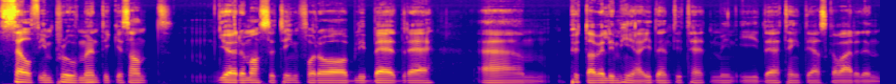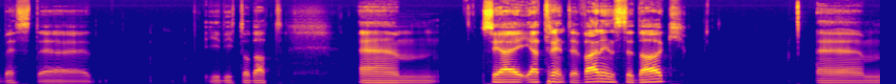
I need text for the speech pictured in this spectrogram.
self-improvement, ikke sant gjøre masse ting for å bli bedre. Um, putta veldig mye av identiteten min i det. Tenkte jeg skal være den beste i ditt og datt. Um, så jeg, jeg, trente hver eneste dag. Um,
